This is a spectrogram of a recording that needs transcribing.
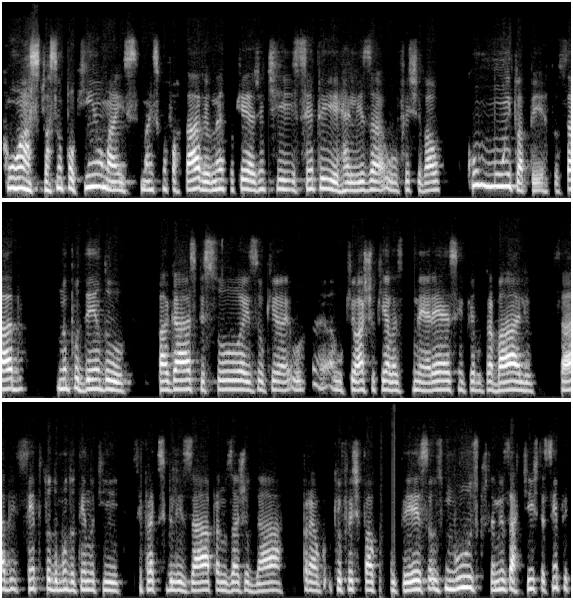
com a situação um pouquinho mais, mais confortável, né? Porque a gente sempre realiza o festival com muito aperto, sabe? Não podendo pagar as pessoas o que, o, o que eu acho que elas merecem pelo trabalho, sabe? Sempre todo mundo tendo que se flexibilizar para nos ajudar, para que o festival aconteça, os músicos, também os artistas, sempre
